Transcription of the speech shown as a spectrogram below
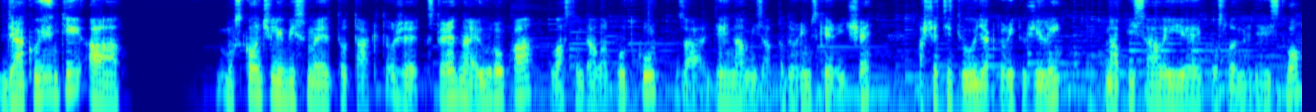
Ďakujem ti a skončili by sme to takto, že Stredná Európa vlastne dala bodku za dejinami západorímskej ríše a všetci tí ľudia, ktorí tu žili, napísali jej posledné dejstvo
